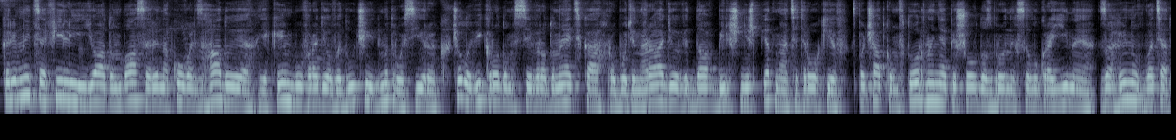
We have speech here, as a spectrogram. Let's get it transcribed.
Керівниця філії ЮА Донбас Ірина Коваль згадує, яким був радіоведучий Дмитро Сірик. Чоловік родом з Сєвєродонецька. Роботі на радіо віддав більш ніж 15 років. З початком вторгнення пішов до збройних сил України. Загинув 20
